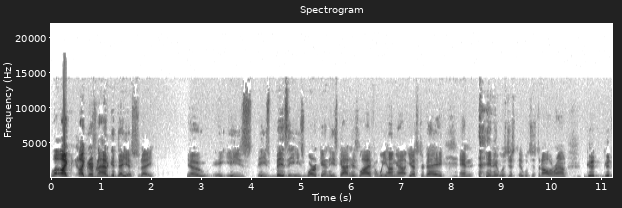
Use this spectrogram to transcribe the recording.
Like, like Griffin and I had a good day yesterday you know he's he's busy he's working he's got his life and we hung out yesterday and and it was just it was just an all around good good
